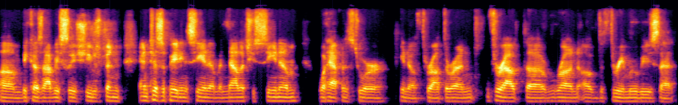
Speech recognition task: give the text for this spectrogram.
um, because obviously she's been anticipating seeing him and now that she's seen him what happens to her you know throughout the run throughout the run of the three movies that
